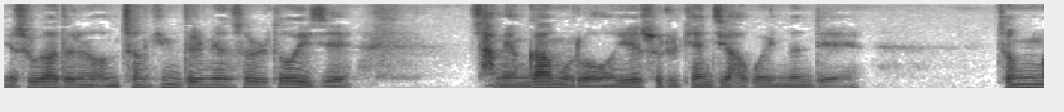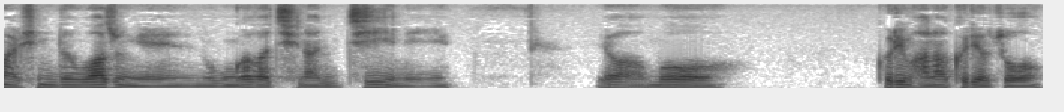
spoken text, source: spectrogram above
예술가들은 엄청 힘들면서도 이제 사명감으로 예술을 견지하고 있는데 정말 힘든 와중에 누군가가 친한 지인이 야, 뭐 그림 하나 그려줘.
